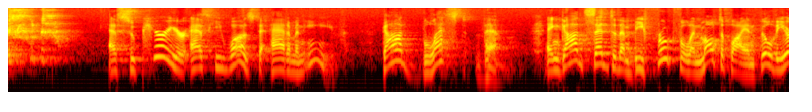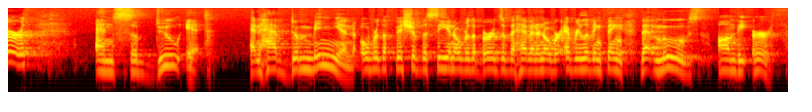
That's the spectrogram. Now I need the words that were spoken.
as superior as he was to Adam and Eve, God blessed them. And God said to them, Be fruitful and multiply and fill the earth and subdue it and have dominion over the fish of the sea and over the birds of the heaven and over every living thing that moves on the earth.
